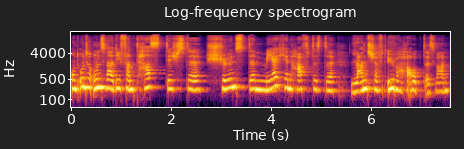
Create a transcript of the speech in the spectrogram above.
Und unter uns war die fantastischste, schönste, märchenhafteste Landschaft überhaupt. Es waren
